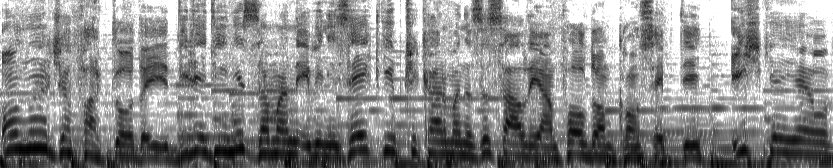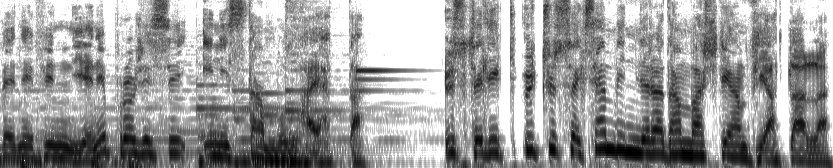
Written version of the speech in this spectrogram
Onlarca farklı odayı dilediğiniz zaman evinize ekleyip çıkarmanızı sağlayan Foldom konsepti İş GYO ve Nef'in yeni projesi İn İstanbul Hayat'ta. Üstelik 380 bin liradan başlayan fiyatlarla.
